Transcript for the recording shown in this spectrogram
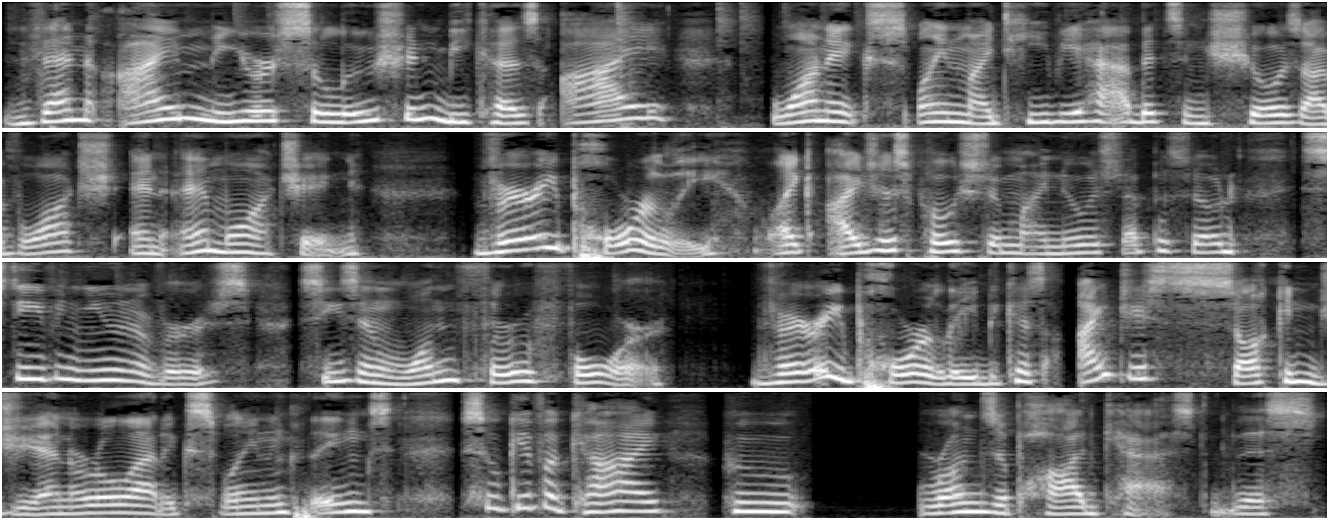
then I'm your solution because I want to explain my TV habits and shows I've watched and am watching very poorly. Like, I just posted my newest episode, Steven Universe, season 1 through 4. Very poorly because I just suck in general at explaining things. So, give a guy who runs a podcast this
